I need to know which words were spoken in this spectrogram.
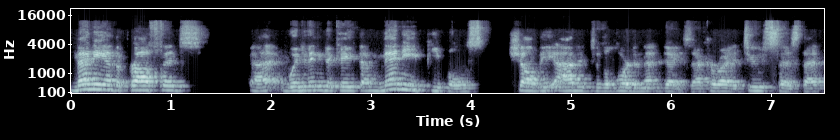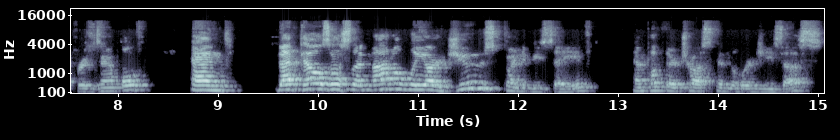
many of the prophets uh, would indicate that many peoples shall be added to the Lord in that day. Zechariah 2 says that, for example. And that tells us that not only are Jews going to be saved and put their trust in the Lord Jesus,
